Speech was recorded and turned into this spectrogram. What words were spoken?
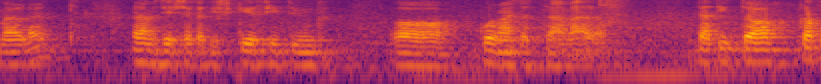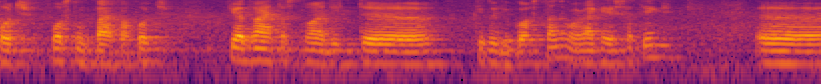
mellett elemzéseket is készítünk a kormányzat számára. Tehát itt a Kapocs, Fosztunk Pár Kapocs kiadványt, azt majd itt ö, ki tudjuk osztani, majd megnézhetik. Ö,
